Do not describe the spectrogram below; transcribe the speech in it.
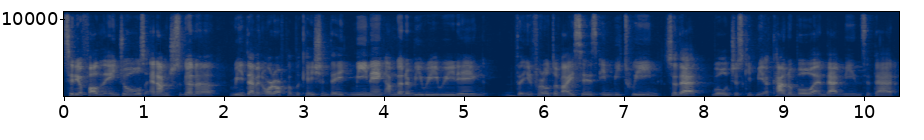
City of Fallen Angels, and I'm just gonna read them in order of publication date, meaning I'm gonna be rereading the Infernal Devices in between, so that will just keep me accountable, and that means that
